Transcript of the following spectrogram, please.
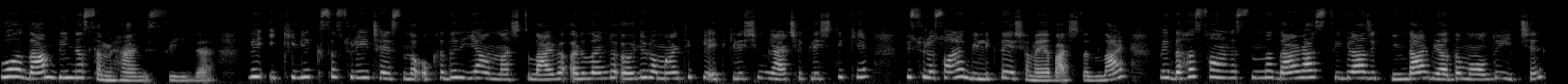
Bu adam bir NASA mühendisiydi ve ikili kısa süre içerisinde o kadar iyi anlaştılar ve aralarında öyle romantik bir etkileşim gerçekleşti ki bir süre sonra birlikte yaşamaya başladılar ve daha sonrasında da birazcık dindar bir adam olduğu için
